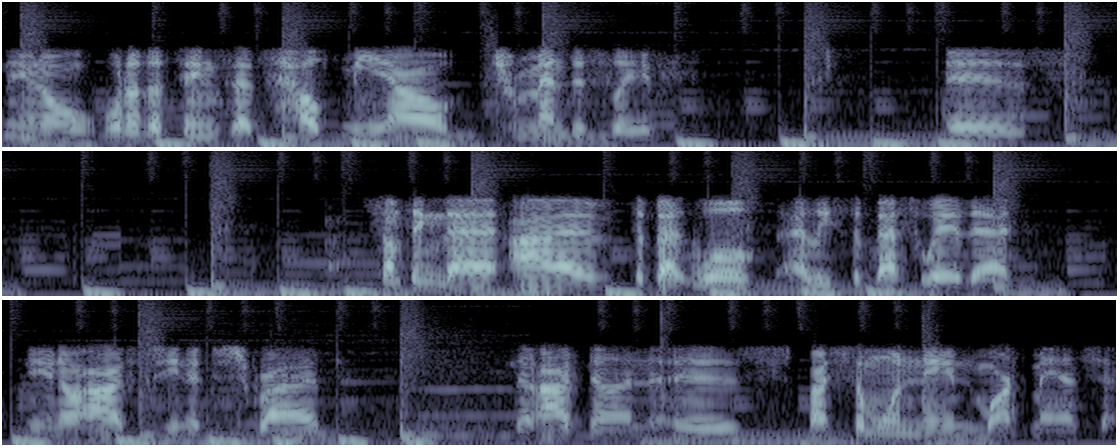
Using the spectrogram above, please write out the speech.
you know, one of the things that's helped me out tremendously is something that I've the best well at least the best way that you know I've seen it described that I've done is by someone named Mark Manson.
